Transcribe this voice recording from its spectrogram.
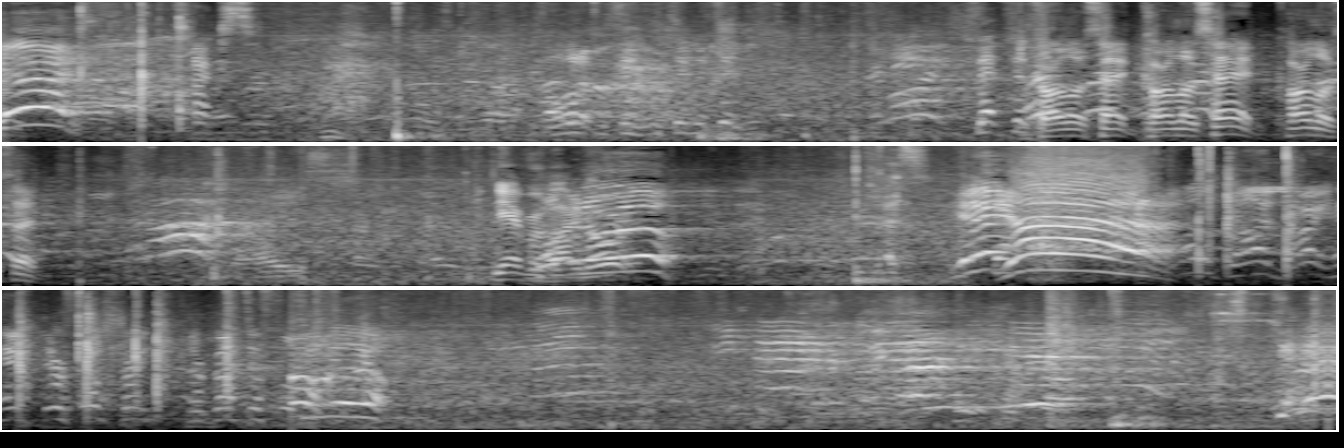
Yes! Max. Hold up. Let's in, let's in, let's in. Set, set, Carlos head, Carlos head, Carlos head. Yeah, everybody. Yes! Yeah! Well done. All right, hey, they're full strength. They're back to full. Emilio. Clear!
